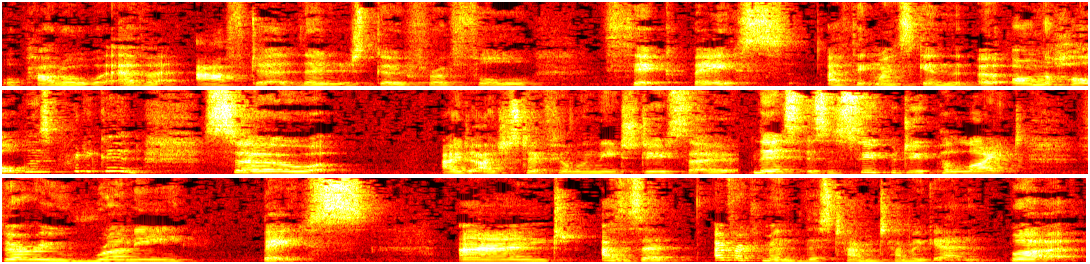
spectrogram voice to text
or powder or whatever after than just go for a full thick base. I think my skin uh, on the whole is pretty good. So I, I just don't feel the need to do so. This is a super duper light, very runny base and as I said, I've recommended this time and time again, but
